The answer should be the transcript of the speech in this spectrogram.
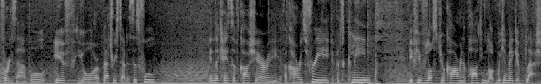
For example, if your battery status is full, In the case of car sharing, if a car is free, if it's clean, if you've lost your car in a parking lot, we can make it flash.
